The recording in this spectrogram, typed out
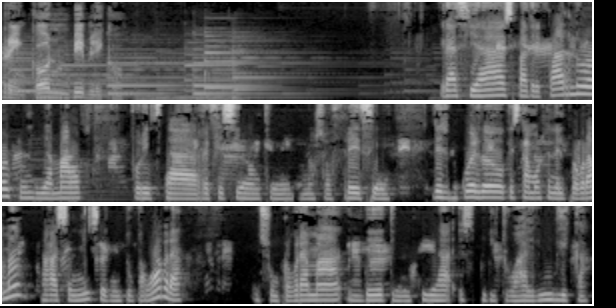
Rincón Bíblico. Gracias, Padre Carlos, un día más por esta reflexión que nos ofrece. Les recuerdo que estamos en el programa Hágase en mí según tu palabra es un programa de teología espiritual bíblica.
